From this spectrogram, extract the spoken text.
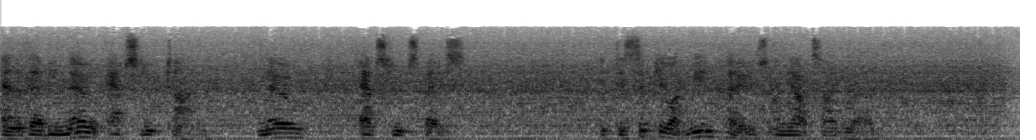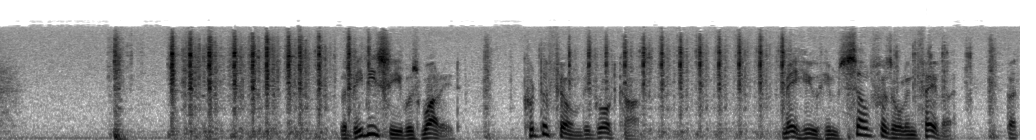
and that there be no absolute time, no absolute space. It is simply what we impose on the outside world. The BBC was worried. Could the film be broadcast? Mayhew himself was all in favour, but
